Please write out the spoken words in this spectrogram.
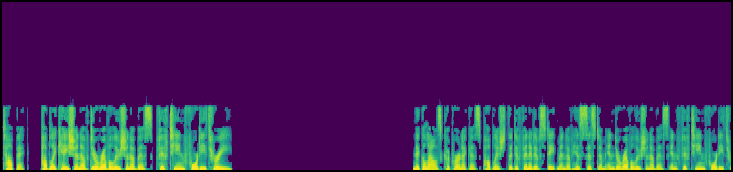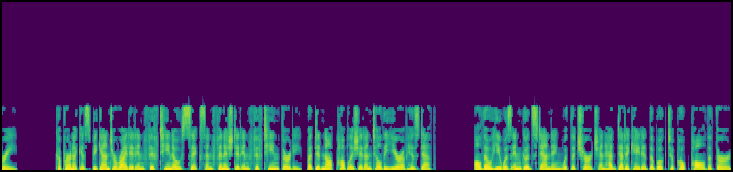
Topic: Publication of De Revolutionibus, 1543 Nicolaus Copernicus published the definitive statement of his system in De Revolutionibus in 1543. Copernicus began to write it in 1506 and finished it in 1530, but did not publish it until the year of his death. Although he was in good standing with the Church and had dedicated the book to Pope Paul III,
